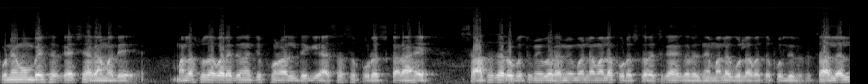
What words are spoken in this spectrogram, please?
पुणे मुंबईसारख्या शहरामध्ये मला सुद्धा बऱ्याच जणांचे फोन आले होते की असा असा पुरस्कार आहे. सात हजार रुपये तुम्ही भरा. मी म्हणलं मला पुरस्काराची काय गरज नाही. मला गुलाबाचं फुल दिलं तर चालेल.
